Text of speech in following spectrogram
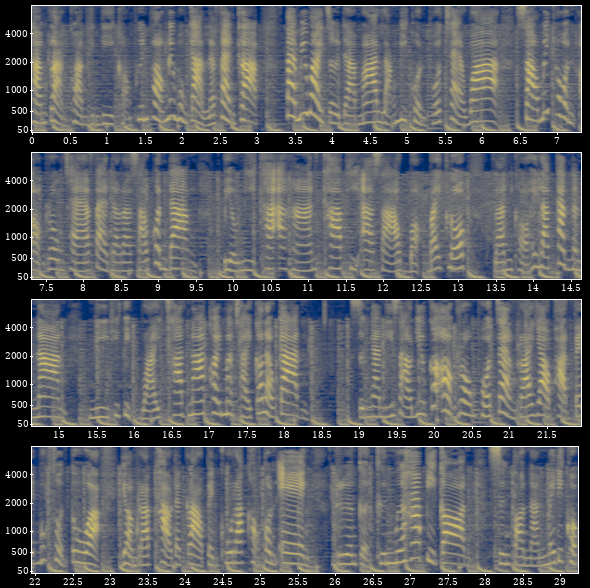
ท่ามกลางความยินดีของเพื่อนพ้องในวงการและแฟนคลับ แต่ไม่ไหวเจอดราม่าหลังมีคนโพสต์แฉว่า สาวไม่ทนออกโรงแฉแฟนดาราสาวคนดัง เบลนีค่าอาหารค่าพีอาสาวบอกใบครบรันขอให้รักกันนานๆนี่ที่ติดไว้ชาติหน้าค่อยมาใช้ก็แล้วกันซึ่งงานนี้สาวดิวก็ออกโรงโพสต์แจ้งรายยาวผ่านเฟซบุ๊กส่วนตัว ยอมรับข่าวดังกล่าวเป็นคู่รักของตนเอง เรื่องเกิดขึ้นเมื่อ 5 ปีก่อน ซึ่งตอนนั้นไม่ได้คบ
